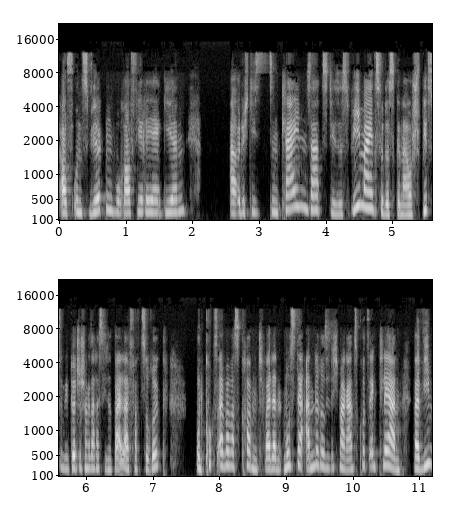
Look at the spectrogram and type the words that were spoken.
auf uns wirken, worauf wir reagieren. Aber durch diesen kleinen Satz, dieses, wie meinst du das genau, spielst du, wie Birte schon gesagt hast, diesen Ball einfach zurück und guckst einfach, was kommt, weil dann muss der andere sich mal ganz kurz erklären. Weil wie,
